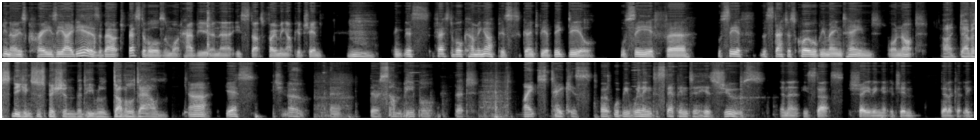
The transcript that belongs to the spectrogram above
you know his crazy ideas about festivals and what have you. And uh, he starts foaming up your chin. Mm. I think this festival coming up is going to be a big deal. We'll see if uh, we'll see if the status quo will be maintained or not. I have a sneaking suspicion that he will double down. Ah, yes. But you know, uh, there are some people that might take his, uh, would be willing to step into his shoes. And uh, he starts shaving at your chin delicately.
